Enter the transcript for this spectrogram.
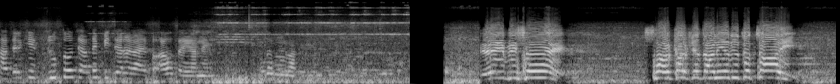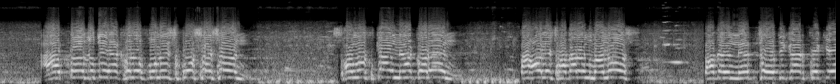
তাদেরকে দ্রুত যাতে বিচারের আওতায় আনে। ধন্যবাদ। এই বিষয়ে সরকারকে জানিয়ে দিতে চাই, আপনারা যদি এখনও পুলিশ প্রশাসন সংস্কার না করেন, তাহলে সাধারণ মানুষ তাদের ন্যায্য অধিকার থেকে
